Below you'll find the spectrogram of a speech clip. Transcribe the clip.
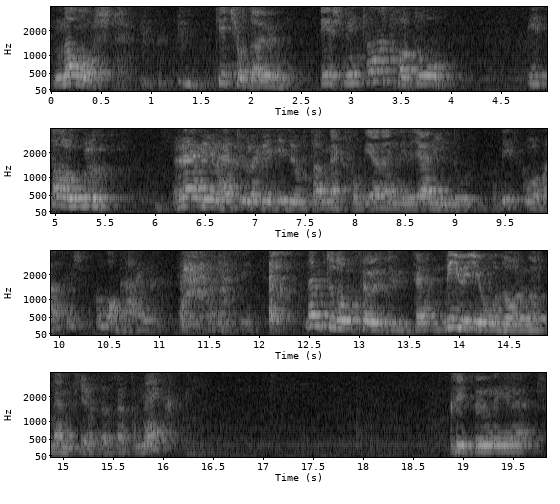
Na most, kicsoda ön? És mint látható, itt alul remélhetőleg egy idő után meg fog jelenni, hogy elindul a bitkolbász, és a magáért. Nem tudom, föltűnte, millió dolgot nem kérdezett meg. Cipőméret,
